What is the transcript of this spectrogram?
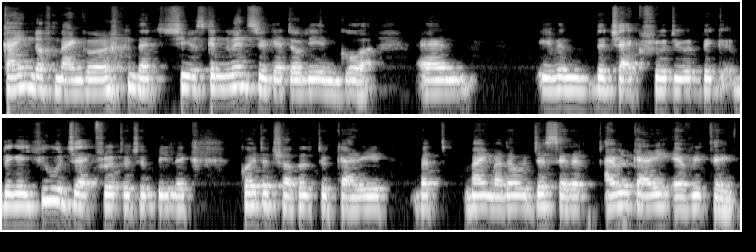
kind of mango that she was convinced you get only in Goa. And even the jackfruit, you would bring, bring a huge jackfruit, which would be like quite a trouble to carry. But my mother would just say that I will carry everything.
